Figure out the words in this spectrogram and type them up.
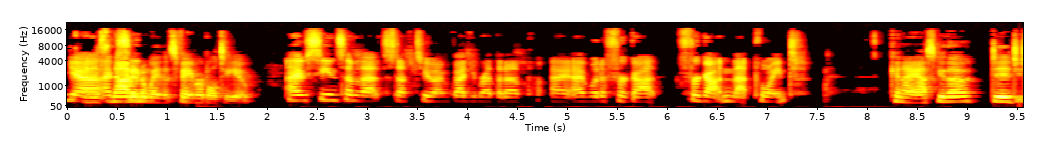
yeah, and it's I've not in a way that's favorable to you. I've seen some of that stuff too. I'm glad you brought that up. I, I would have forgot forgotten that point. Can I ask you though? Did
